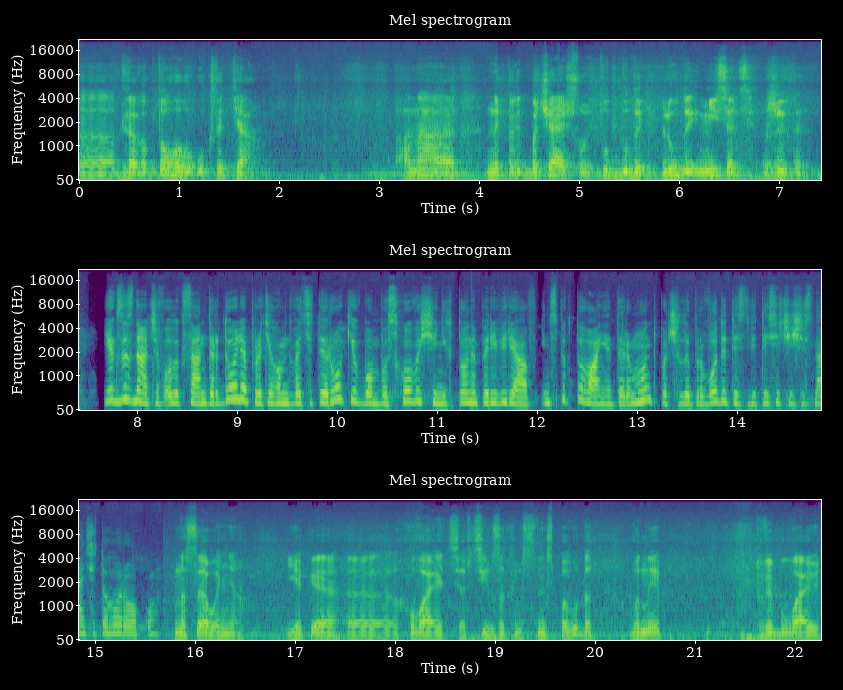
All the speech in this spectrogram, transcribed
е, для раптового укриття. Вона не передбачає, що тут буде люди місяць жити. Як зазначив Олександр Доля, протягом 20 років бомбосховище ніхто не перевіряв. Інспектування та ремонт почали проводитись з 2016 року. Населення, яке е, ховається в цих захисних спорудах, вони прибувають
